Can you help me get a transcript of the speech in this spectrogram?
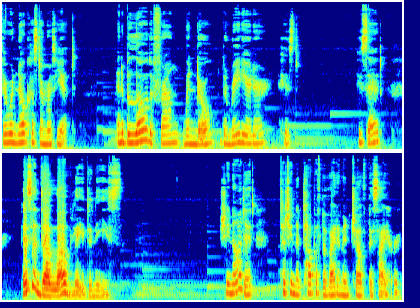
There were no customers yet, and below the front window the radiator hissed. He said, Isn't that lovely, Denise? She nodded, touching the top of the vitamin shelf beside her.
